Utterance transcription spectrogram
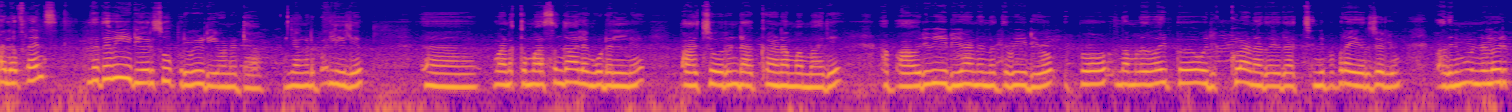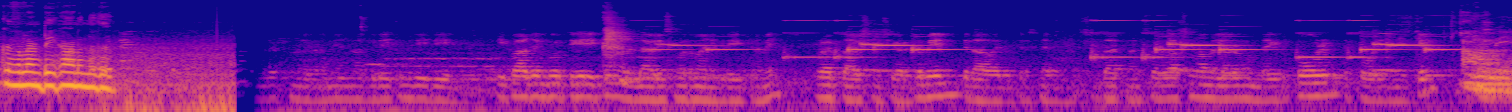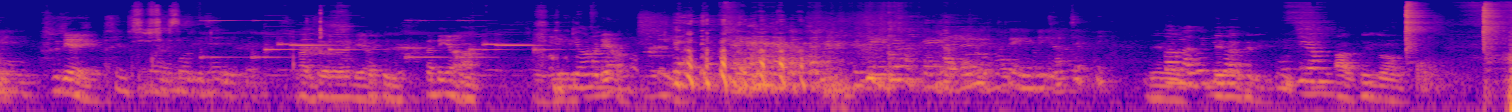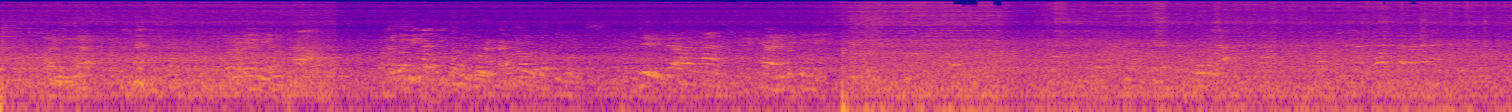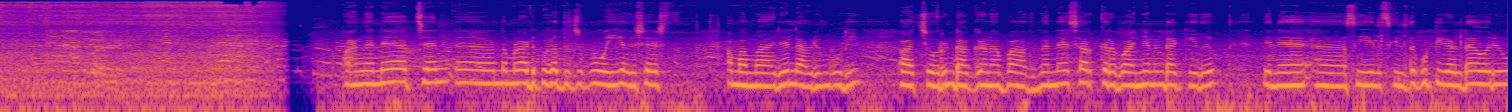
Hello friends ഇന്നത്തെ video ഒരു super video ആണ് കേട്ടോ ഞങ്ങളുടെ പള്ളിയിൽ വണക്കമാസം കാലം കൂടലിന് പാച്ചോറ് ഉണ്ടാക്കുകയാണ് അമ്മമാർ അപ്പോൾ ആ ഒരു വീഡിയോ ആണ് ഇന്നത്തെ വീഡിയോ ഇപ്പോൾ നമ്മൾ ഇപ്പോൾ ഒരുക്കുകയാണ് അതായത് അച്ഛൻ ഇപ്പോൾ പ്രയർ ചൊല്ലും. അപ്പോൾ അതിന് മുന്നിലുള്ള ഒരുക്കങ്ങളാണ് ഈ കാണുന്നത്. ഈ പാചകം പൂർത്തീകരിക്കും എല്ലാവരെയും സമൃദ്ധം അനുഗ്രഹിക്കണമേ. പ്രവർത്താവശ്യം കൃപയും പിതാവായ ദൈവത്തിന്റെ സ്നേഹം ശുദ്ധാത്മാൻ സർവാസം നാം എല്ലാവരും ഉണ്ട് ഇപ്പോഴും എപ്പോഴും എനിക്കും സ്തുതിയായിരിക്കട്ടെ. അങ്ങനെ അച്ഛൻ നമ്മുടെ അടുപ്പ് കത്തിച്ച് പോയി. അതിനുശേഷം അമ്മമാർ എല്ലാവരും കൂടി പാച്ചോറ് ഉണ്ടാക്കുകയാണ്. അപ്പോൾ അത് തന്നെ ശർക്കര പാനിയാണ് ഉണ്ടാക്കിയത്. പിന്നെ സി എൽ സിയിലത്തെ കുട്ടികളുടെ ഒരു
